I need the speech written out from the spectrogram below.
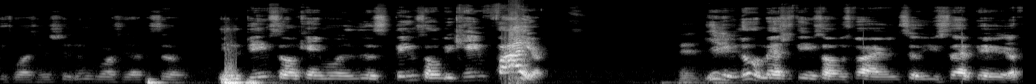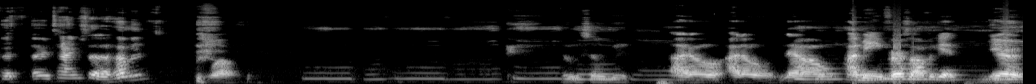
he's watching this shit, let me watch the episode. Then the theme song came on, and the theme song became fire. Yeah. You didn't even know a Master theme song was fire until you sat there after the third time you started humming. Well, It was so good. I don't. I don't now. I mean, first off, again, your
